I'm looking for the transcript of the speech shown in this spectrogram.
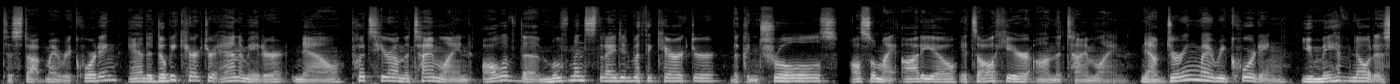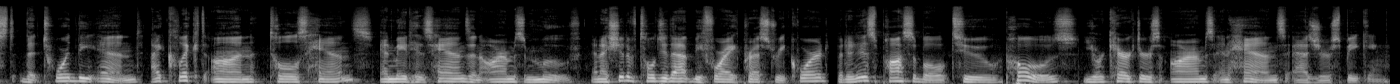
to stop my recording. And Adobe Character Animator now puts here on the timeline all of the movements that I did with the character, the controls, also my audio. It's all here on the timeline. Now, during my recording, you may have noticed that toward the end, I clicked on Tull's hands and made his hands and arms move. And I should have told you that before I pressed record, but it is possible to pose your character's arms and hands as you're speaking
